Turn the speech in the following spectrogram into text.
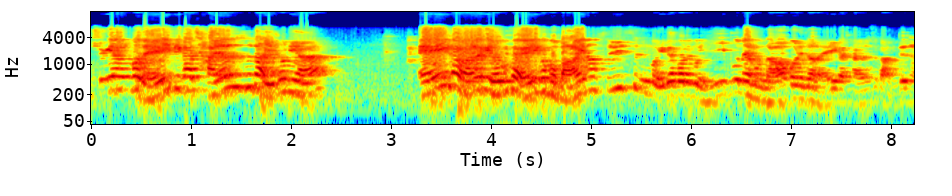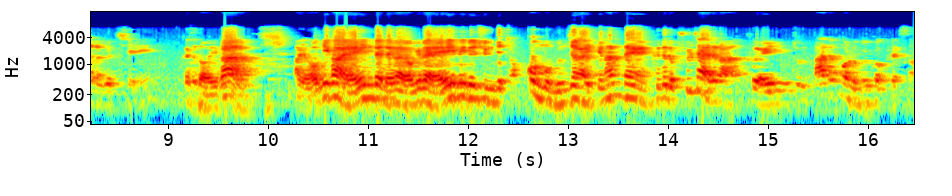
중요한 건 A, B가 자연수다 이 소리야. A가 만약에 여기서 A가 뭐 마이너스 1승 뭐 이래버리면 2분의 막 나와버리잖아. A가 자연수가 안 되잖아. 그치? 그래서 너희가 아, 여기가 A인데 내가 여기다 A, B를 준 게 조금 뭐 문제가 있긴 한데 그대로 풀자 얘들아. 그 A 좀 다른 걸로 거 그랬어.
